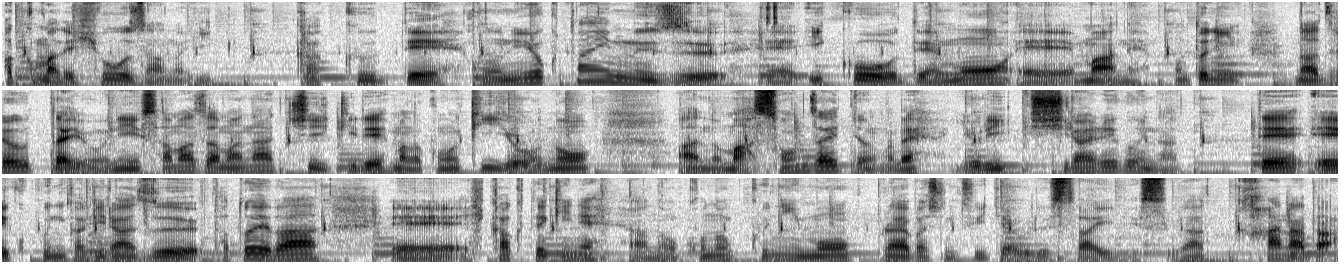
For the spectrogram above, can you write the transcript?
あくまで氷山の一角でこのニューヨーク・タイムズ、え以降でも、えー、まあね本当になぜら打ったようにさまざまな地域で、まあ、この企業のあの、まあ、存在っていうのがねより知られるようになってて英国に限らず例えば、えー、比較的ねあのこの国もプライバシーについてはうるさいですがカナダ。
